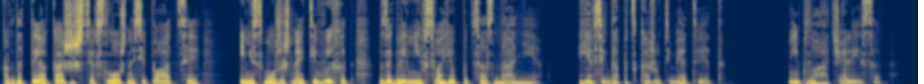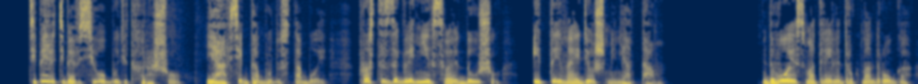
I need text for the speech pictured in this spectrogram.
Когда ты окажешься в сложной ситуации и не сможешь найти выход, загляни в свое подсознание, и я всегда подскажу тебе ответ. Не плачь, Алиса. Теперь у тебя все будет хорошо. Я всегда буду с тобой. Просто загляни в свою душу, и ты найдешь меня там». Двое смотрели друг на друга —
